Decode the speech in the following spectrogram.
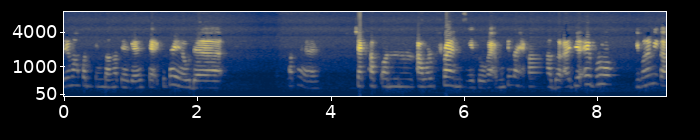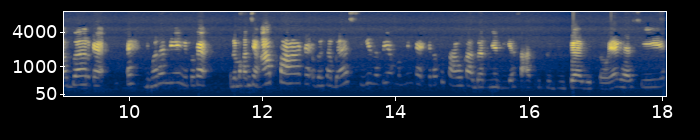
Jadi emang penting banget ya guys. Kayak kita ya udah apa ya check up on our friends gitu. Kayak mungkin tanya kabar aja eh bro gimana nih kabar? Kayak eh gimana nih? Gitu kayak udah makan siang apa? Kayak basa basi tapi yang penting kayak kita tuh tahu kabarnya dia saat itu juga gitu ya gak sih?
